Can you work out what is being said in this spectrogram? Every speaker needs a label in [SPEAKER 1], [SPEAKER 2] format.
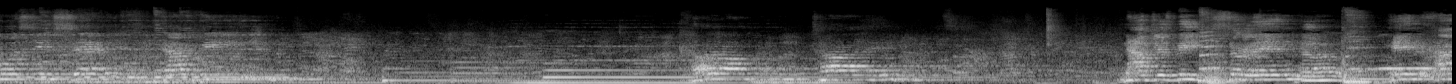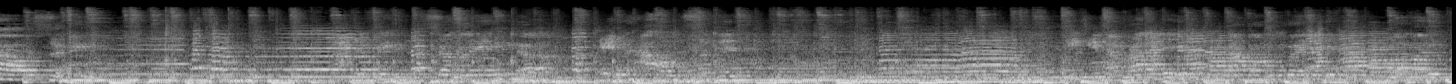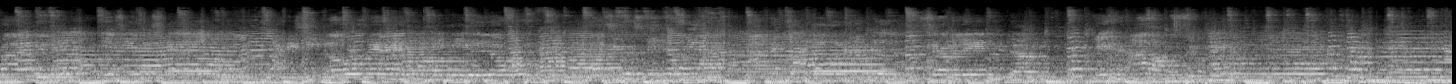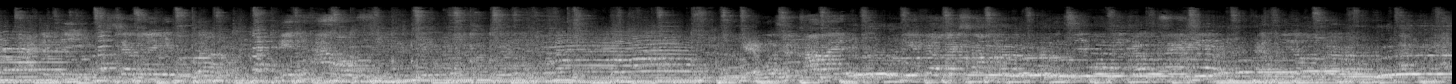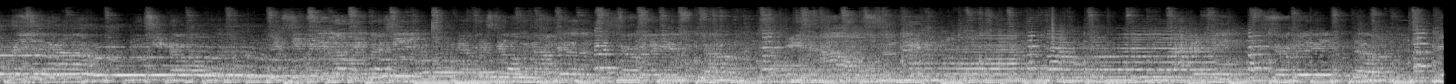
[SPEAKER 1] much you said that we cut off ties. Now just be circling up. Uh.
